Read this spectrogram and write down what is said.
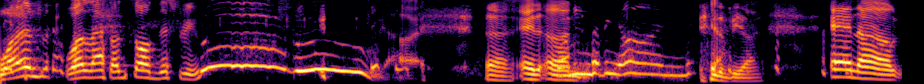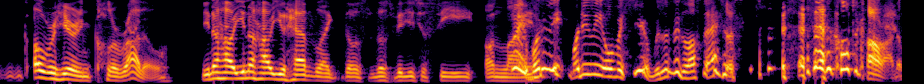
One one last unsolved mystery. Woo! Boo! Yeah, all right. Uh, and From um, the beyond. the beyond. And uh, over here in Colorado, you know how you know how you have like those those videos you see online. Wait, what do we? What do you mean over here? We live in Los Angeles. It's not even close to Colorado.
